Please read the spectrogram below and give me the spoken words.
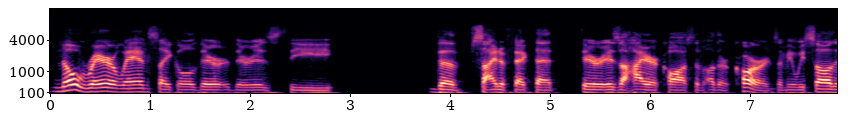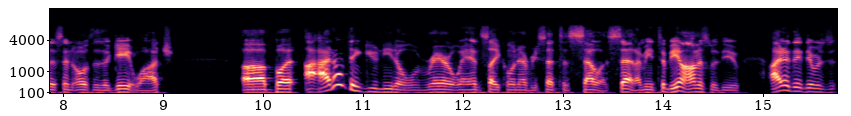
no rare land cycle, there there is the the side effect that there is a higher cost of other cards. I mean, we saw this in Oath of the Gatewatch. Uh, but I don't think you need a rare land cycle in every set to sell a set. I mean, to be honest with you, I didn't think there was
